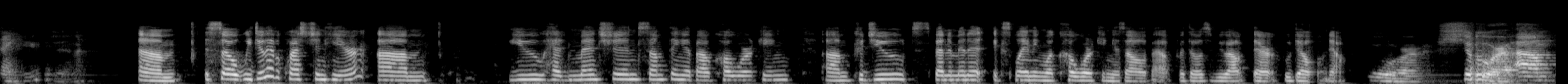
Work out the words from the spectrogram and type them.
Thank you, Janet. Um, so we do have a question here. Um, you had mentioned something about co-working. Um, could you spend a minute explaining what co-working is all about for those of you out there who don't know? Sure, sure. Um,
